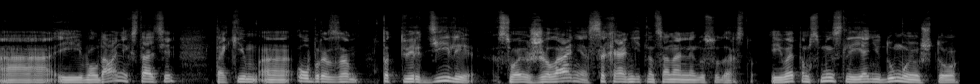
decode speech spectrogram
А, и молдаване, кстати, таким э, образом подтвердили свое желание сохранить национальное государство. И в этом смысле я не думаю, что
